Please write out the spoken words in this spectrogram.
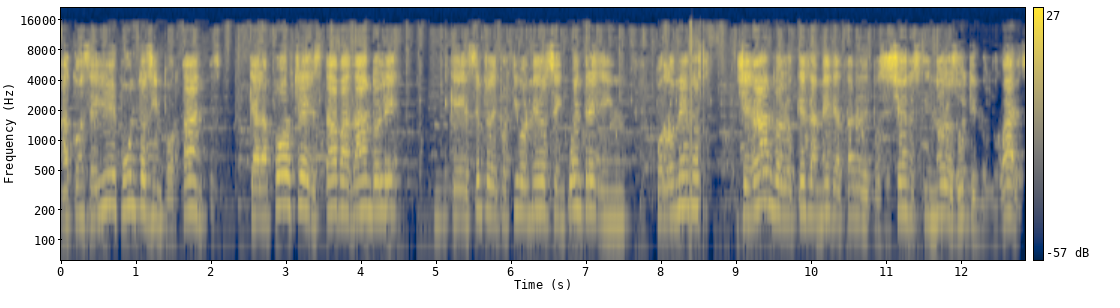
a conseguir puntos importantes, que a la postre estaba dándole que el Centro Deportivo Olmedo se encuentre en, por lo menos, llegando a lo que es la media tabla de posiciones y no los últimos lugares,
